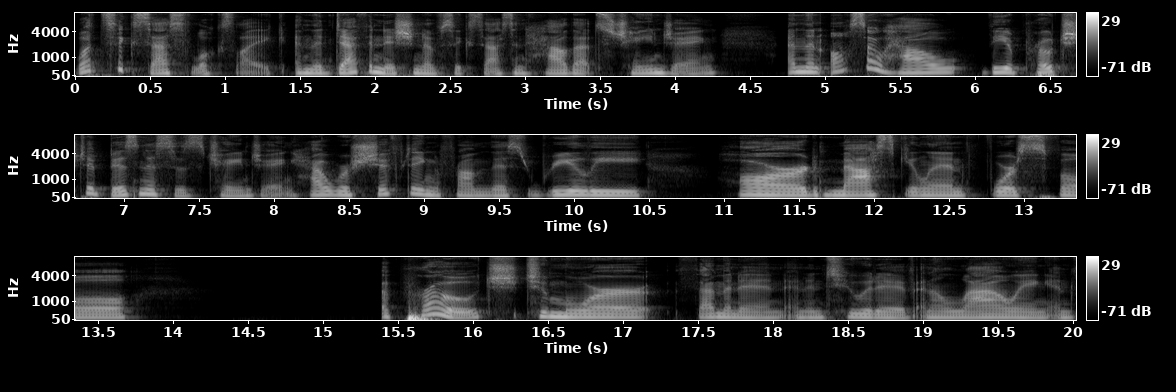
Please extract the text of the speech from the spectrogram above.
what success looks like and the definition of success and how that's changing. And then also how the approach to business is changing, how we're shifting from this really hard, masculine, forceful approach to more feminine and intuitive and allowing and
